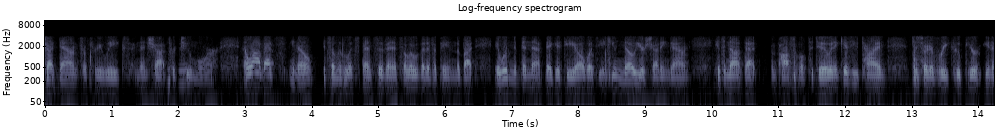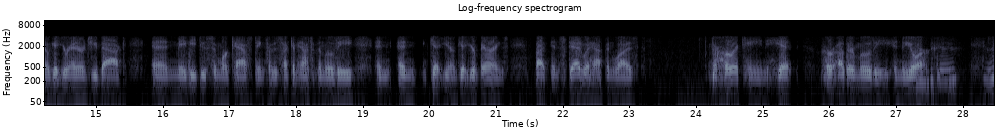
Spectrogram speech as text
shut down for three weeks, and then shot for mm-hmm. two more. And while that's you know it's a little expensive and it's a little bit of a pain in the butt, it wouldn't have been that big a deal. But if you know you're shutting down, it's not that impossible to do, and it gives you time to sort of recoup your you know get your energy back and maybe do some more casting for the second half of the movie and and get you know get your bearings. But instead, what happened was the hurricane hit her other movie in New York. Mm-hmm and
